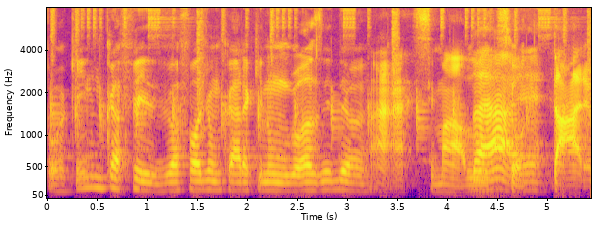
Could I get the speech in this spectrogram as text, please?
Porra, quem nunca fez? Viu a foto de um cara que não gosta e deu. Ah, esse maluco, ah, seu é. otário.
